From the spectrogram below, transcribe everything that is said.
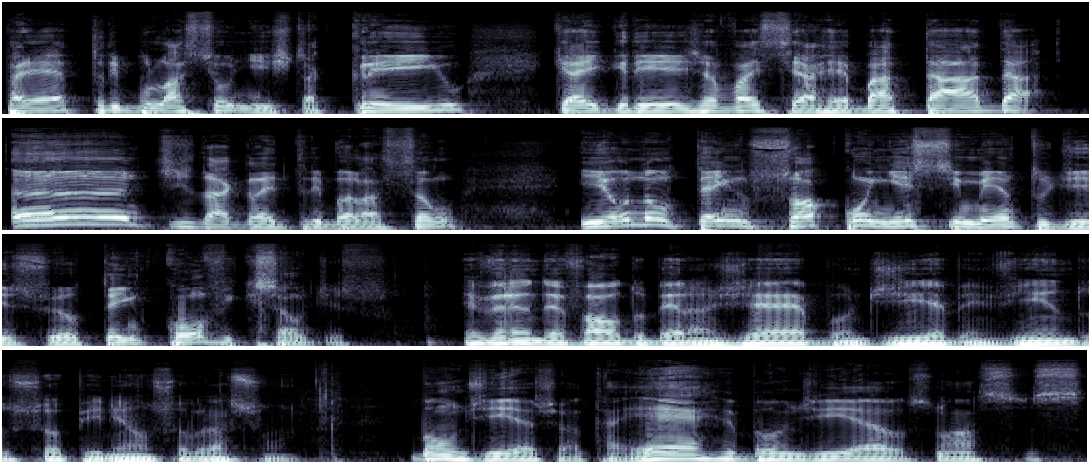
pré-tribulacionista. Creio que a igreja vai ser arrebatada antes da grande tribulação e eu não tenho só conhecimento disso, eu tenho convicção disso. Reverendo Evaldo Berangé, bom dia, bem-vindo. Sua opinião sobre o assunto. Bom dia, JR, bom dia aos nossos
